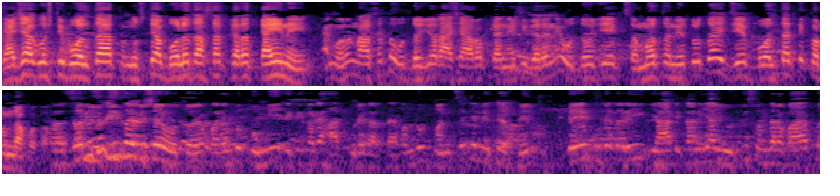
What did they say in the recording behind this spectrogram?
ज्या ज्या गोष्टी बोलतात नुसत्या बोलत असतात करत काही नाही. आणि म्हणून मला असं उद्धवजीवर असे आरोप करण्याची गरज नाही. उद्धवजी एक समर्थ नेतृत्व आहे. जे बोलतात ते करून दाखवतात. सर युतीचा विषय होतोय परंतु तुम्ही एकीकडे हात पुढे करताय. परंतु मनसेचे नेते असतील ते कुठेतरी या ठिकाणी या युती संदर्भात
